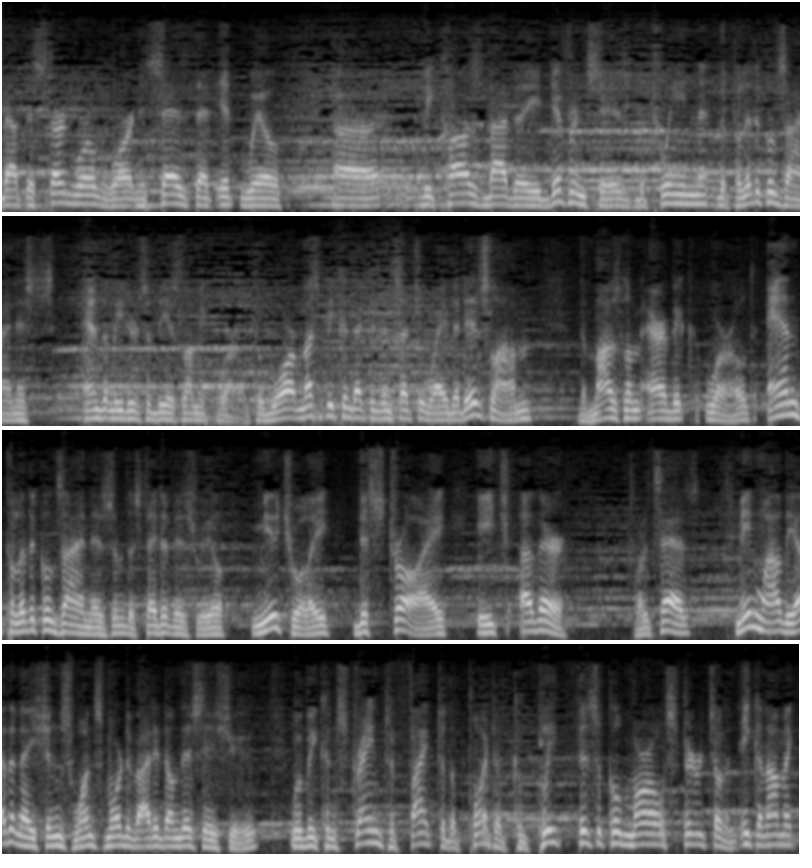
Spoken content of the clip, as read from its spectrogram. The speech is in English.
about this third world war, and it says that it will uh, be caused by the differences between the political Zionists and the leaders of the Islamic world. The war must be conducted in such a way that Islam, the Muslim Arabic world, and political Zionism, the state of Israel, mutually destroy each other. That's what it says. Meanwhile, the other nations, once more divided on this issue, will be constrained to fight to the point of complete physical, moral, spiritual, and economic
